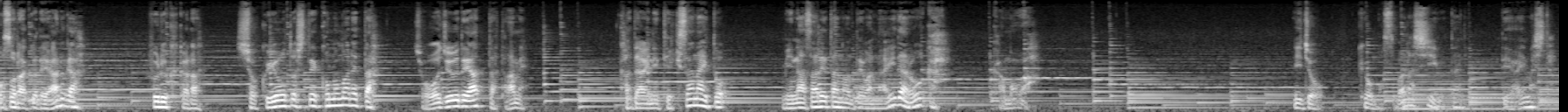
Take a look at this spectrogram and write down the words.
おそらくであるが古くから食用として好まれた鳥獣であったため課題に適さないと見なされたのではないだろうか。カモは。以上。今日も素晴らしい歌に出会いました。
